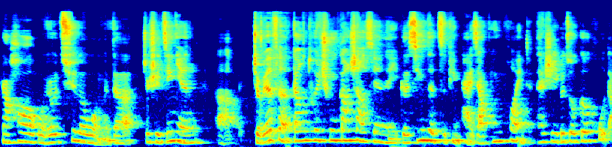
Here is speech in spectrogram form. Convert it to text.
然后我又去了我们的，就是今年呃。九月份刚推出、刚上线的一个新的子品牌叫 Pinpoint，它是一个做客户的，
